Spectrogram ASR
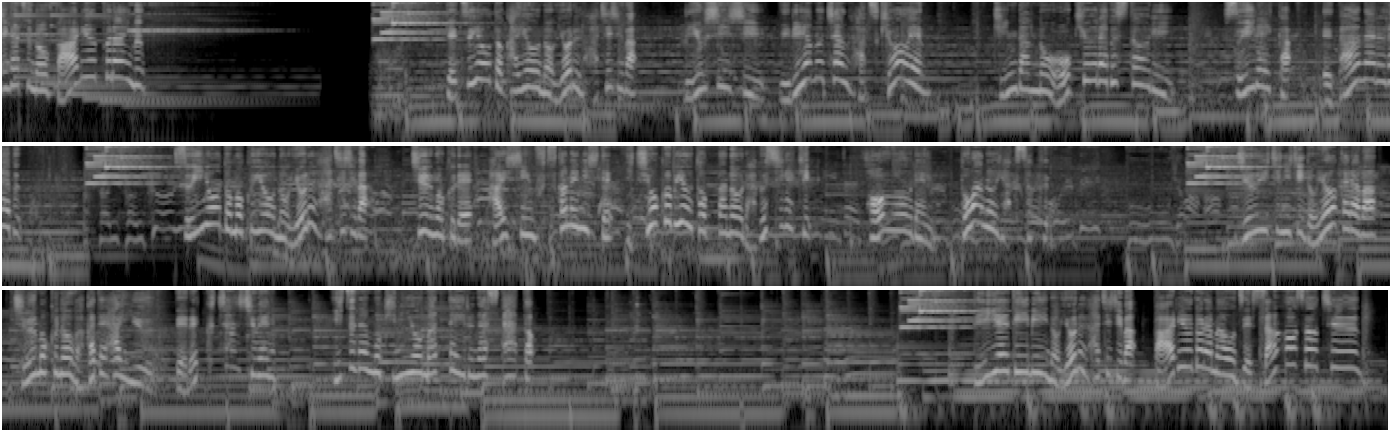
7月のファーリュープライム。月曜と火曜の夜8時はリュウシーシーウィリアム・チャン初共演。禁断の王宮ラブストーリー。水霊花エターナルラブ。水曜と木曜の夜8時は中国で配信2日目にして1億ビュー突破のラブ刺激「鳳凰連とわの約束」11日土曜からは注目の若手俳優デレック・チャン主演「いつでも君を待っている」がスタート。DATV の夜8時はパーリュードラマを絶賛放送中。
